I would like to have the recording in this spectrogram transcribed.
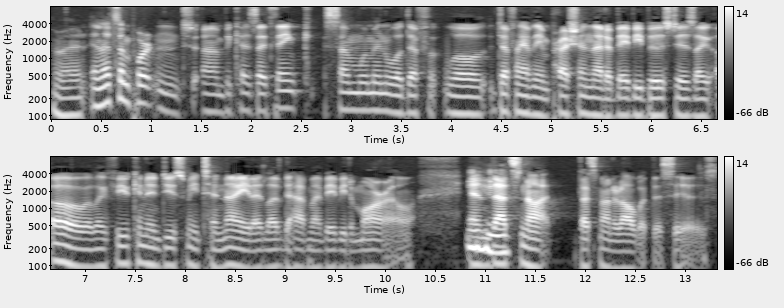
Right, and that's important um, because I think some women will def- will definitely have the impression that a baby boost is like, oh, like if you can induce me tonight, I'd love to have my baby tomorrow, and mm-hmm. that's not that's not at all what this is.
